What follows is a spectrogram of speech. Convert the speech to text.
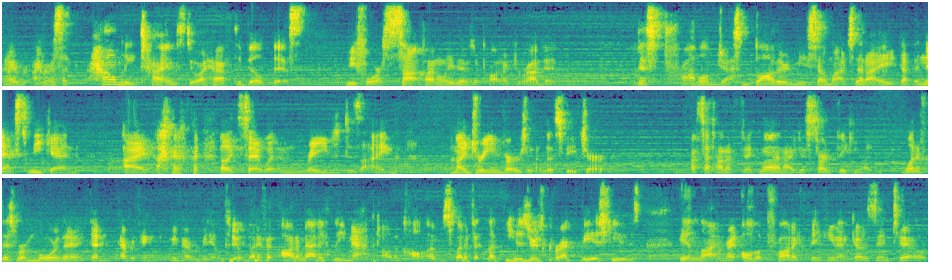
And I, I was like, how many times do I have to build this before finally there's a product around it? this problem just bothered me so much that I that the next weekend I, I like to say I went and rage designed my dream version of this feature. I sat down at Figma and I just started thinking like, what if this were more than, than everything we've ever been able to do? What if it automatically mapped all the columns? What if it let the users correct the issues in line, right? All the product thinking that goes into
